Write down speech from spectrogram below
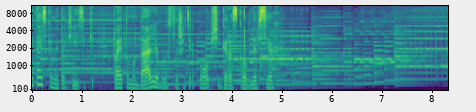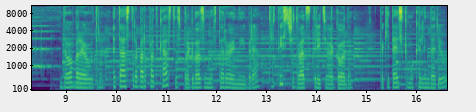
китайской метафизики, поэтому далее вы услышите общий гороскоп для всех. Доброе утро! Это Астробар подкасты с прогнозом на 2 ноября 2023 года. По китайскому календарю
